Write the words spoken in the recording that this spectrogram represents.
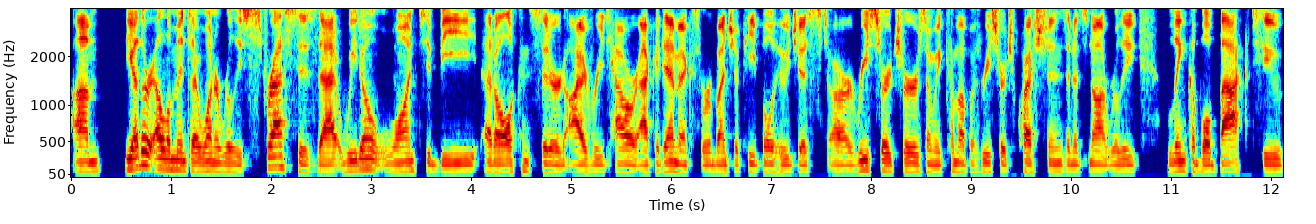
Um, the other element I want to really stress is that we don't want to be at all considered ivory tower academics. We're a bunch of people who just are researchers and we come up with research questions and it's not really linkable back to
